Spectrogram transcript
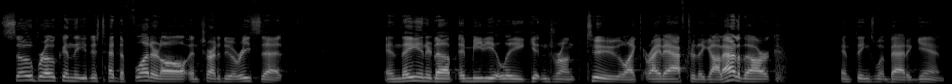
So broken that you just had to flood it all and try to do a reset. And they ended up immediately getting drunk too, like right after they got out of the ark, and things went bad again.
